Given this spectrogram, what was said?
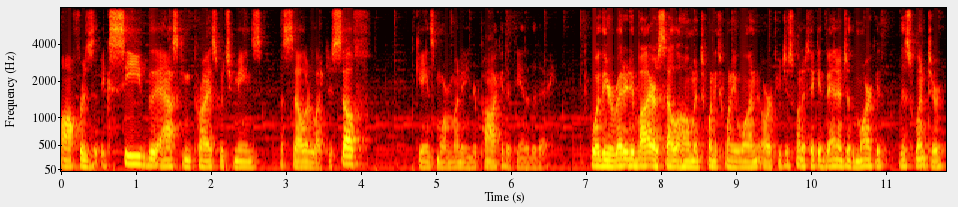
offers exceed the asking price, which means a seller like yourself gains more money in your pocket at the end of the day. Whether you're ready to buy or sell a home in 2021, or if you just want to take advantage of the market this winter,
